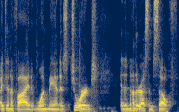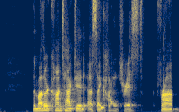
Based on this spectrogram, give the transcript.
identified one man as George and another as himself. The mother contacted a psychiatrist from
